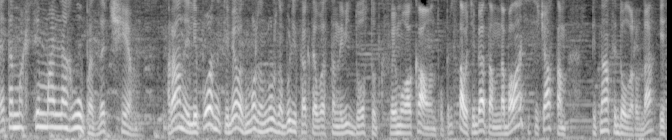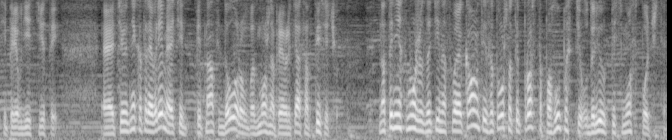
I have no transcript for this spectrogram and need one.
Это максимально глупо. Зачем? Рано или поздно тебе, возможно, нужно будет как-то восстановить доступ к своему аккаунту. Представь, у тебя там на балансе сейчас там 15 долларов, да, если переводить цветы. Э, через некоторое время эти 15 долларов, возможно, превратятся в 1000. Но ты не сможешь зайти на свой аккаунт из-за того, что ты просто по глупости удалил письмо с почты.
